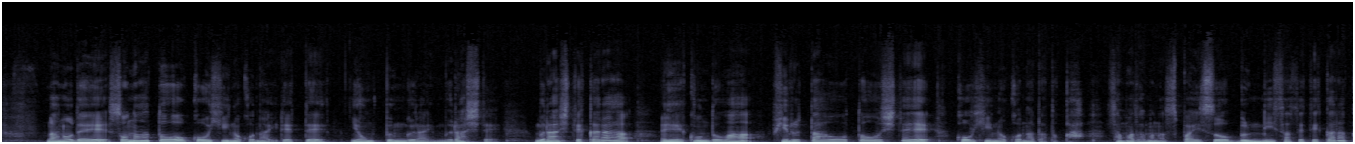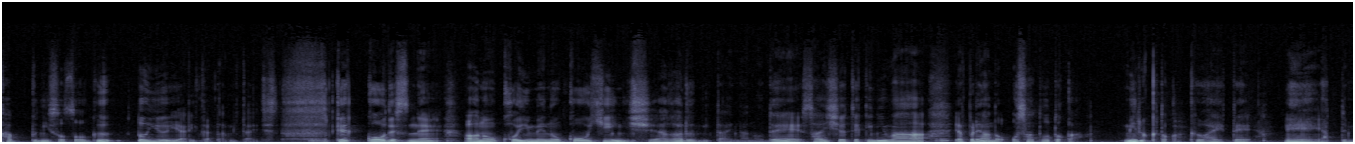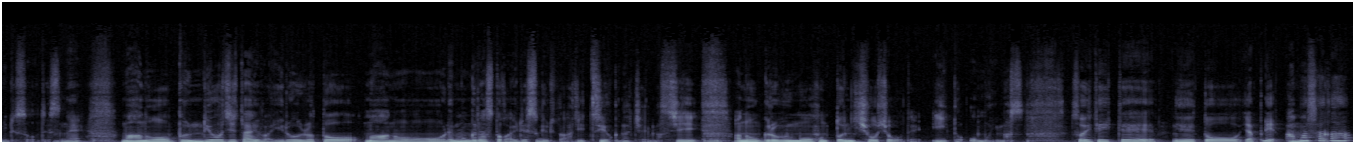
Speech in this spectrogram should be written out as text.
なのでその後コーヒーの粉入れて4分ぐらい蒸らして蒸らしてから、えー、今度はフィルターを通してコーヒーの粉だとかさまざまなスパイスを分離させてからカップに注ぐというやり方みたいです。結構ですねあの濃いめのコーヒーに仕上がるみたいなので最終的にはやっぱりあのお砂糖とかミルクとか加えて、えー、やってみるそうですね。まあ、あの分量自体はいろいろと、まあ、あのレモングラスとか入れすぎると味強くなっちゃいますしあのクローブも本当に少々でいいと思います。それでいて、えーとやっぱり甘さが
